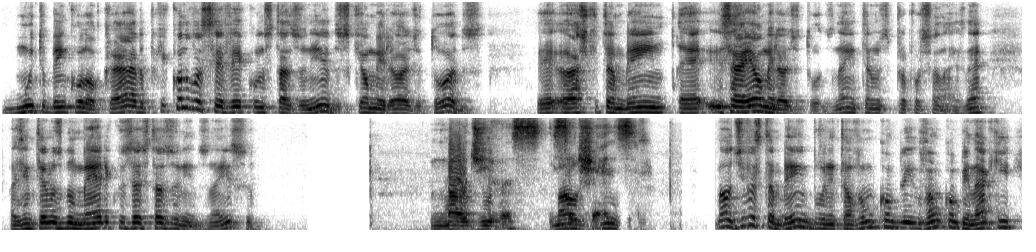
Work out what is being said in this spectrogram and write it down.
muito bem colocado? Porque quando você vê com os Estados Unidos, que é o melhor de todos, é, eu acho que também é, Israel é o melhor de todos, né, em termos proporcionais, né? Mas em termos numéricos é os Estados Unidos, não é isso? Maldivas e Maldivas. Seychelles. Maldivas também, bonitão. Vamos, vamos combinar que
